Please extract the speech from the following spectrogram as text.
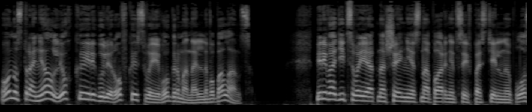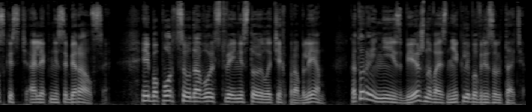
он устранял легкой регулировкой своего гормонального баланса. Переводить свои отношения с напарницей в постельную плоскость Олег не собирался, ибо порция удовольствия не стоила тех проблем, которые неизбежно возникли бы в результате.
